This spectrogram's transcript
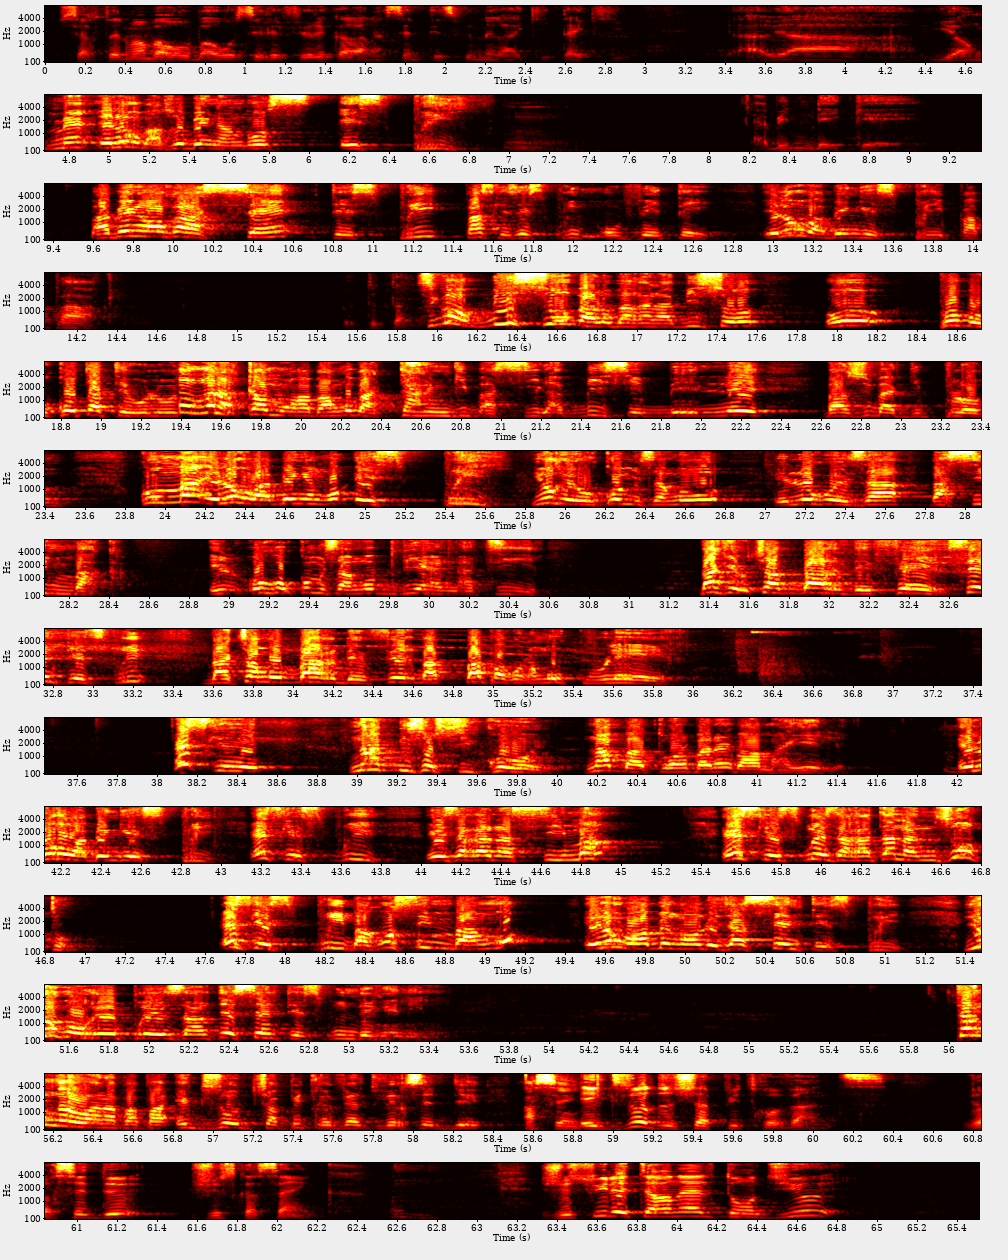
Certainement, bah, on va se référer car à Saint-Esprit n'a kitaki. Il y a il y a mais eloko bazobenga yango esprit. Ndeke. babengaka kaka saint esprit parce que eza esprit mauvais te eloko babenga esprit papa. Sikoyo biso balobaka na biso o mpo bokota théologie. Nga na kamwaka bango batangi basilabisi ebele bazwi badiplôme koma eloko babengi yango esprit? Yoka ekokomisa yango eloko eza basimbaka okokomisa yango bien nature. Bake otya barre de fer saint esprit batya yango barre de fer ba- bapako nango couleur. Est ce que na biso sikoyo na bato wana bana baa mayele? Eloko babengi esprit. Est ce que esprit ezalaka na nsima est ce que esprit ezalaka ata na nzoto? Est ce que esprit bakosimba yango eloko babenga yango déjà saint esprit yo korepresente saint esprit ndenge nini? Tanga wana papa exode chapitre 20 verset 2 à 5 Exode chapitre 20, verset 2 jusqu'à 5. Je suis l'Éternel, ton Dieu,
